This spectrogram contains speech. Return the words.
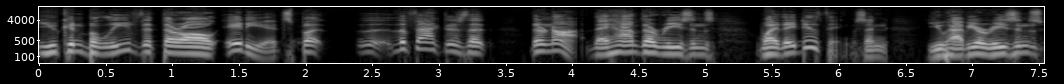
You can believe that they're all idiots, but the, the fact is that they're not. They have their reasons why they do things, and you have your reasons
